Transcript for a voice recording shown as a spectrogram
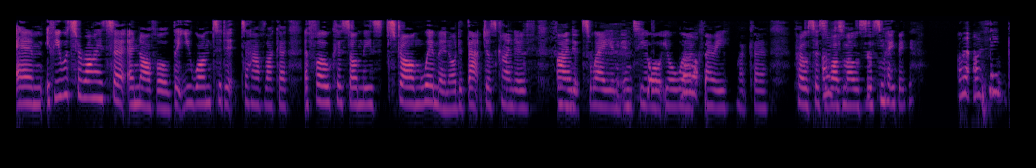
um, if you were to write a, a, novel that you wanted it to have like a, a, focus on these strong women, or did that just kind of find its way in, into your, your work well, very like a process of I, osmosis maybe? I, I think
